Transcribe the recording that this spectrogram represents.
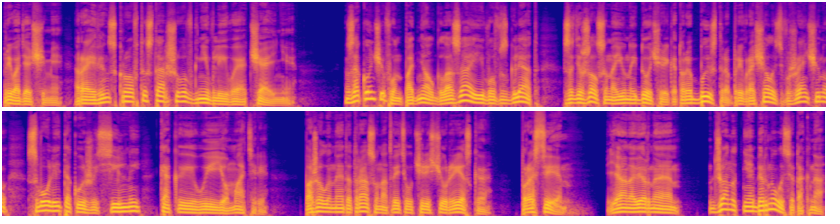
приводящими Рейвенскрофта-старшего в гневливое отчаяние. Закончив, он поднял глаза, и его взгляд задержался на юной дочери, которая быстро превращалась в женщину с волей такой же сильной, как и у ее матери. Пожалуй, на этот раз он ответил чересчур резко. «Прости, я, наверное...» Джанет не обернулась от окна,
